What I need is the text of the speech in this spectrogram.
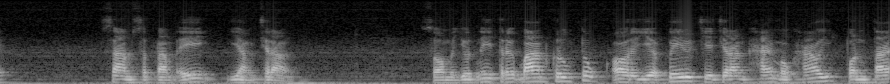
S35A យ៉ាងច្រើនសមយុទ្ធនេះត្រូវបានគ្រោងទុកអស់រយៈពេលជាច្រើនខែមកហើយប៉ុន្តែ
